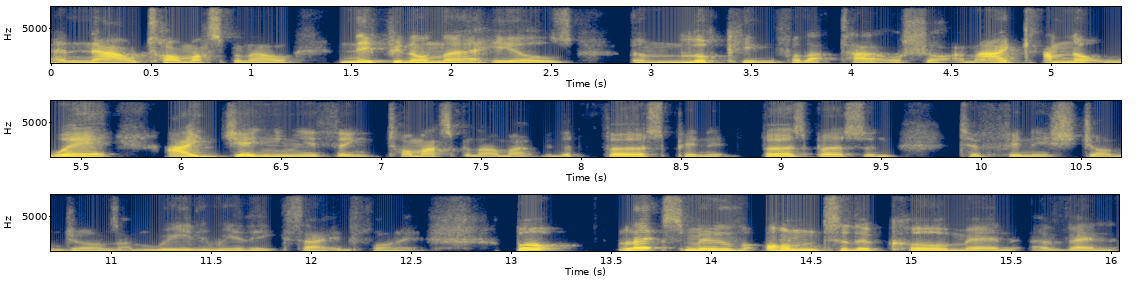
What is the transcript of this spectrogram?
and now Tom Aspinall nipping on their heels and looking for that title shot. And I cannot wait. I genuinely think Tom Aspinall might be the first pin, first person to finish Jon Jones. I'm really, really excited for it. But let's move on to the co-main event.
